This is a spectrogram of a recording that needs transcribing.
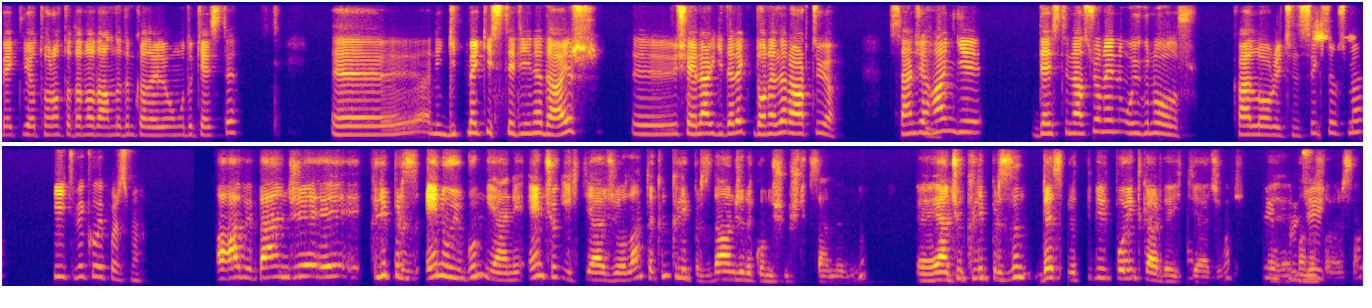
bekliyor. Toronto'dan o da anladığım kadarıyla umudu kesti. E, hani gitmek istediğine dair e, şeyler giderek doneler artıyor. Sence hangi destinasyon en uygunu olur Kyle Lowry için? Sixers mı? Heat mi? Clippers mı? Abi bence e, Clippers en uygun yani en çok ihtiyacı olan takım Clippers. Daha önce de konuşmuştuk seninle bunu. E, yani çünkü Clippers'ın desperate bir point guard'a ihtiyacı var. E, bana sorarsan.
